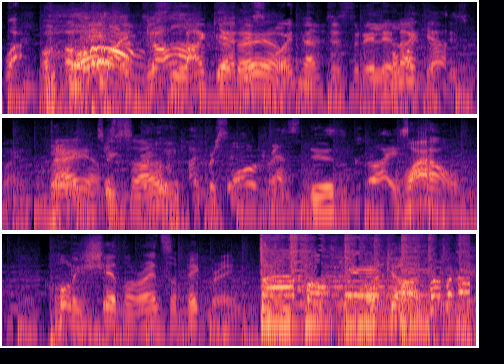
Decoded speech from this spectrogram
What? Oh my just god. lucky at this point. I'm just really Oh lucky at this point. Damn, son. 5% friends, dude. Christ. Wow. Holy shit, Lorenzo big brain. Oh god.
